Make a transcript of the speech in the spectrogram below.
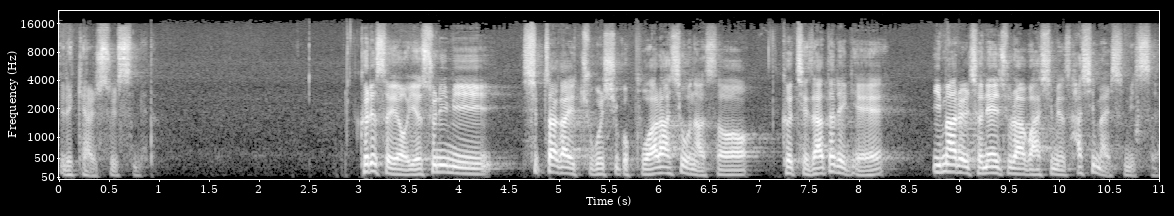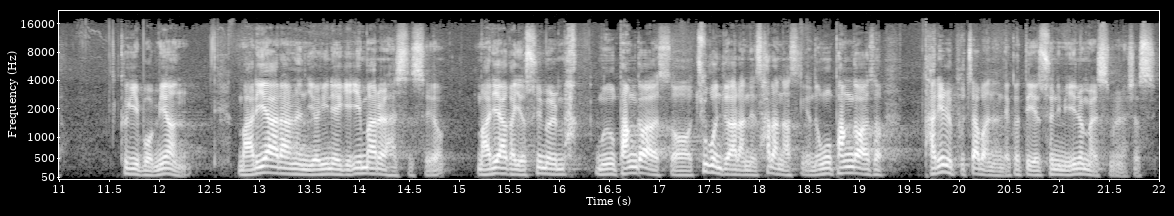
이렇게 알 수 있습니다. 그래서요, 예수님이 십자가에 죽으시고 부활하시고 나서 그 제자들에게 이 말을 전해주라고 하시면서 하신 말씀이 있어요. 거기 보면 마리아라는 여인에게 이 말을 하셨어요. 마리아가 예수님을 막 너무 반가워서 죽은 줄 알았는데 살아났으니까 너무 반가워서 다리를 붙잡았는데 그때 예수님이 이런 말씀을 하셨어요.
